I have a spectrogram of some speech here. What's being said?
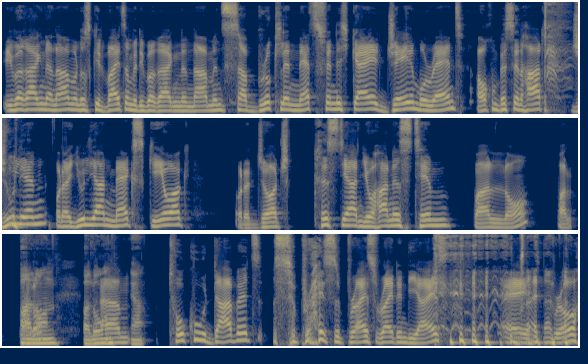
Überragender Name und es geht weiter mit überragenden Namen. Sub Brooklyn Nets finde ich geil. Jail Morant, auch ein bisschen hart. Julian oder Julian, Max, Georg oder George, Christian, Johannes, Tim, Ballon. Ball Ballon. Ballon, ähm, ja. Toku, David, surprise, surprise, right in the eyes. Ey, Bro,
